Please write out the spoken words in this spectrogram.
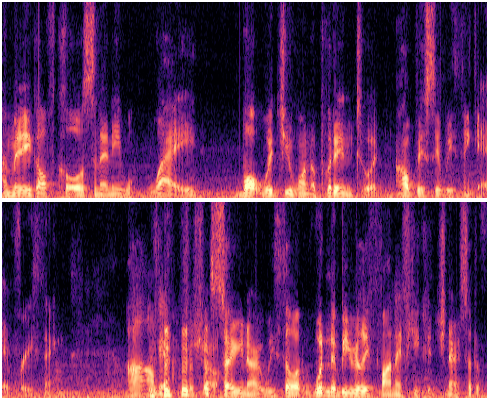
a mini golf course in any way, what would you want to put into it? Obviously, we think everything. Um, Yeah, for sure. So you know, we thought, wouldn't it be really fun if you could, you know, sort of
